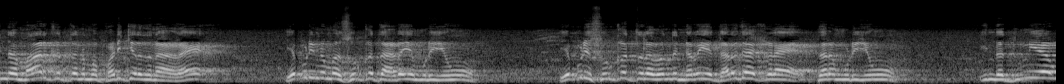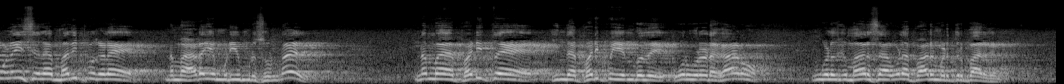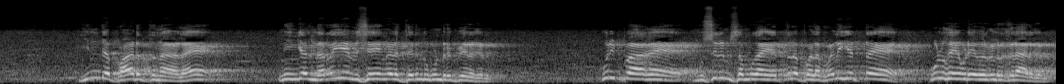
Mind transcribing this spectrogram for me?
இந்த மார்க்கத்தை நம்ம படிக்கிறதுனால எப்படி நம்ம சுருக்கத்தை அடைய முடியும்? எப்படி சுருக்கத்தில் வந்து நிறைய தரஜாக்களை பெற முடியும்? இந்த துனியாவிலே சில மதிப்புகளை நம்ம அடைய முடியும்னு சொன்னால் நம்ம படித்த இந்த படிப்பு என்பது ஒரு வருட காலம் உங்களுக்கு மதரசாவில் பாடம் எடுத்திருப்பார்கள். இந்த பாடத்தினால நீங்கள் நிறைய விஷயங்களை தெரிந்து கொண்டிருப்பீர்கள். குறிப்பாக முஸ்லீம் சமுதாயத்தில் பல வழிகட்ட கொள்கை உடையவர்கள் இருக்கிறார்கள்.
